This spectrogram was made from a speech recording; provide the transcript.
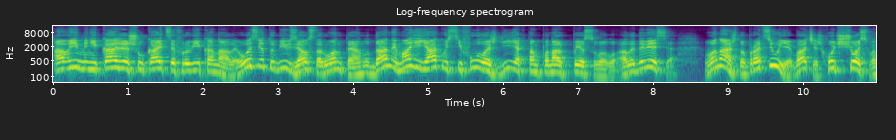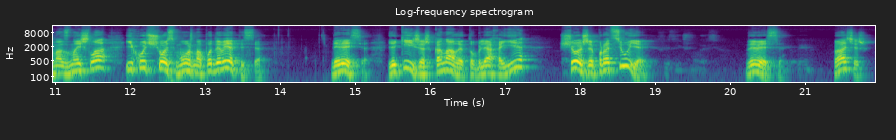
А він мені каже, шукай цифрові канали. Ось я тобі взяв стару антенну. Да, немає якості Full HD, як там понаписувало. Але дивися, вона ж то працює, бачиш, хоч щось вона знайшла і хоч щось можна подивитися. Дивися, які же ж канали то бляха є, що же працює. Дивися. Бачиш?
